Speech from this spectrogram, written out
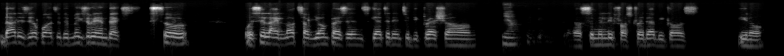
that is equal to the misery index so we see like lots of young persons getting into depression. Yeah. You know, seemingly frustrated because, you know,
